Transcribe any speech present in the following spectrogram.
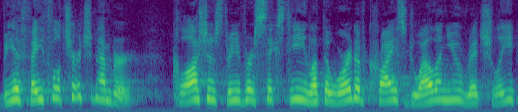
Be a faithful church member. Colossians 3, verse 16 Let the word of Christ dwell in you richly,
